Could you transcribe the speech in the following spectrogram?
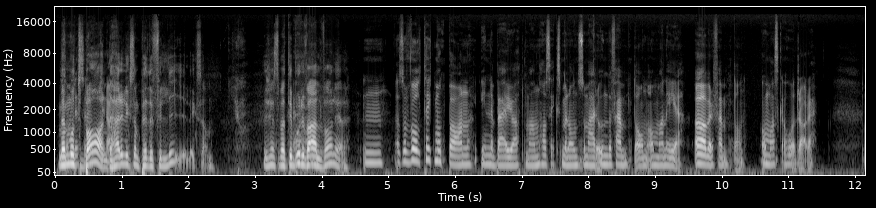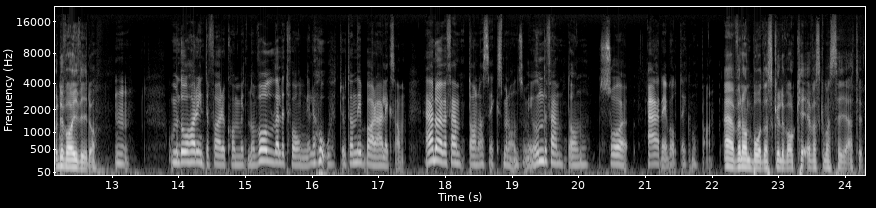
Men mot det barn, det här är liksom pedofili liksom Det känns som att det borde vara Eh. allvarligare Mm. Alltså våldtäkt mot barn innebär ju att man har sex med någon som är under 15 om man är över 15 om man ska hårdra det. Och det var ju vi då Mm. Men då har det inte förekommit något våld eller tvång eller hot utan det är bara liksom är du över 15 och har sex med någon som är under 15 så är det våldtäkt mot barn. Även om båda skulle vara okej, vad ska man säga typ?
